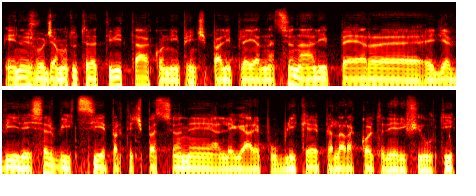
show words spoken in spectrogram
e noi svolgiamo tutte le attività con i principali player nazionali per eh, gli avvii dei servizi e partecipazione alle gare pubbliche per la raccolta dei rifiuti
